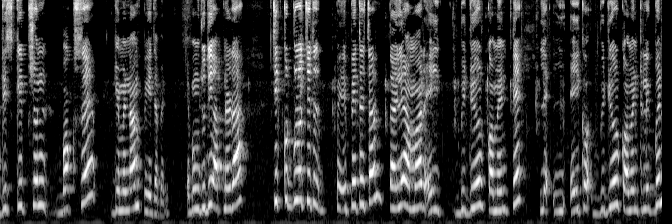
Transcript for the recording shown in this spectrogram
ডিসক্রিপশন বক্সে গেমের নাম পেয়ে যাবেন। এবং যদি আপনারা চিট কোডগুলো চেতে- পে- পেতে চান তাহলে আমার এই ভিডিওর কমেন্টে এই ভিডিওর কমেন্টে লিখবেন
